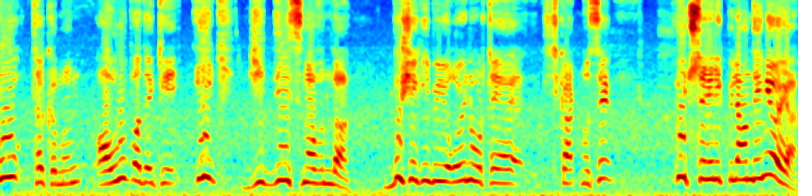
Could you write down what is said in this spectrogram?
bu takımın Avrupa'daki ilk ciddi sınavında bu şekilde bir oyun ortaya çıkartması 3 senelik plan deniyor ya.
